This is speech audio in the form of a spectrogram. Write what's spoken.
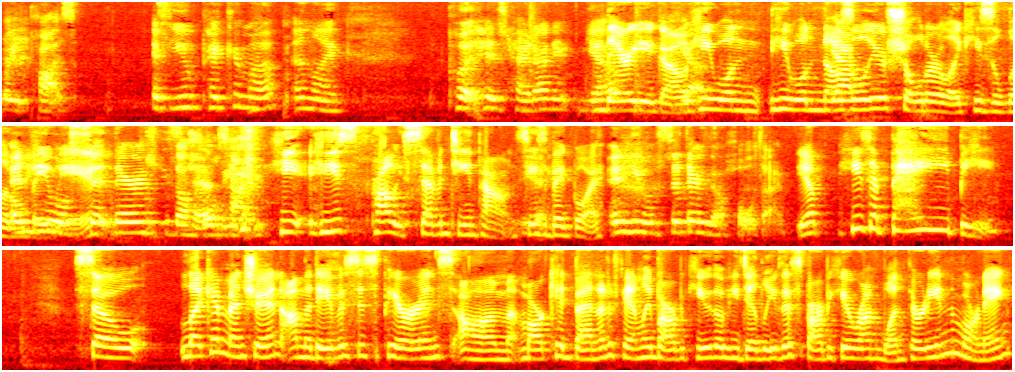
Wait, pause. If you pick him up and like put his head on it, yeah. There you go. Yeah. He will he will nuzzle your shoulder like he's a little and baby. he will sit there the whole time. He he's probably 17 pounds. He's a big boy. And he will sit there the whole time. Yep, he's a baby. So, like I mentioned, on the day of his disappearance, um, Mark had been at a family barbecue, though he did leave this barbecue around 1.30 in the morning.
